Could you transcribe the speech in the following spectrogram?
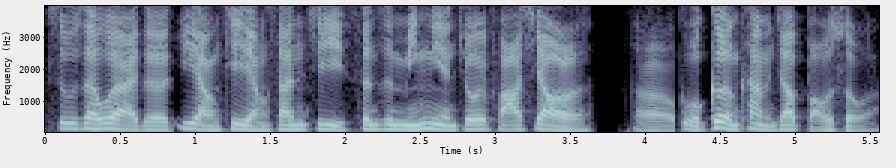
是不是在未来的一两季、两三季，甚至明年就会发酵了？呃，我个人看比较保守啊。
